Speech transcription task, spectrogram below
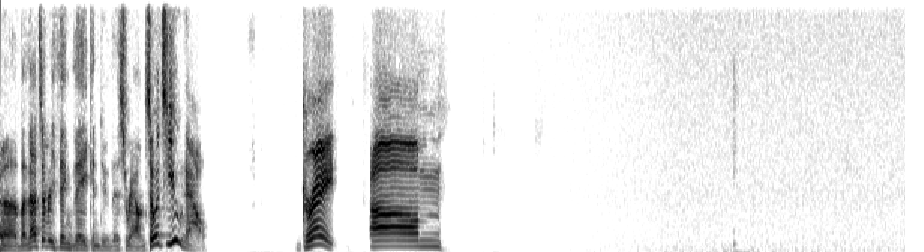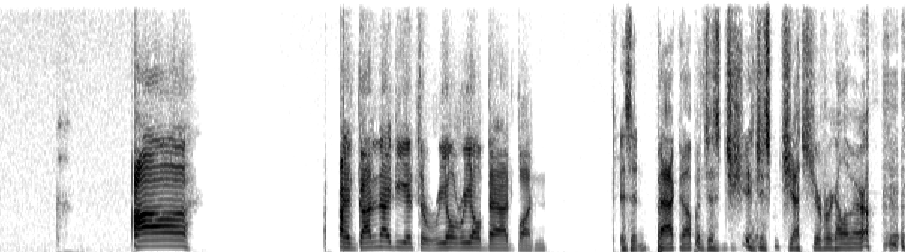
Uh, but that's everything they can do this round. So it's you now. Great. Um. Uh I've got an idea. It's a real, real bad one. Is it back up and just and just gesture for Calavera?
